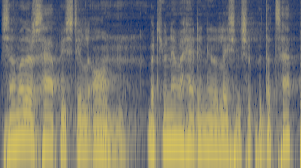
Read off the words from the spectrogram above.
Some other sap is still on, but you never had any relationship with that sap.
